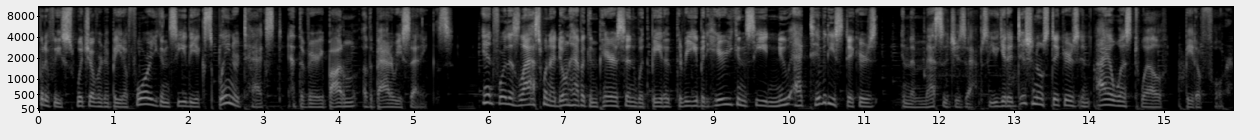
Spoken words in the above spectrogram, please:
but if we switch over to beta 4, you can see the explainer text at the very bottom of the battery settings. And for this last one, I don't have a comparison with Beta 3, but here you can see new activity stickers in the Messages app. So you get additional stickers in iOS 12 Beta 4.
